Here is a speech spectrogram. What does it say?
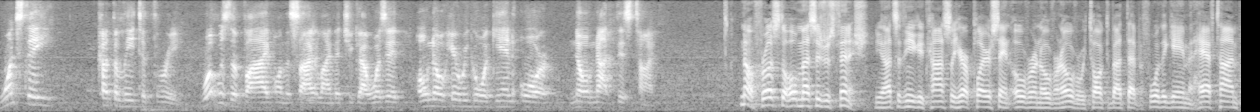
once they cut the lead to three, what was the vibe on the sideline that you got? Was it, oh no, here we go again, or no, not this time? No, for us, the whole message was finished. You know, that's the thing you could constantly hear our players saying over and over and over. We talked about that before the game, at halftime,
